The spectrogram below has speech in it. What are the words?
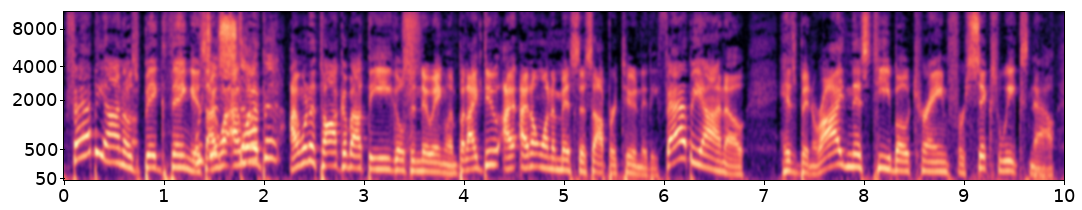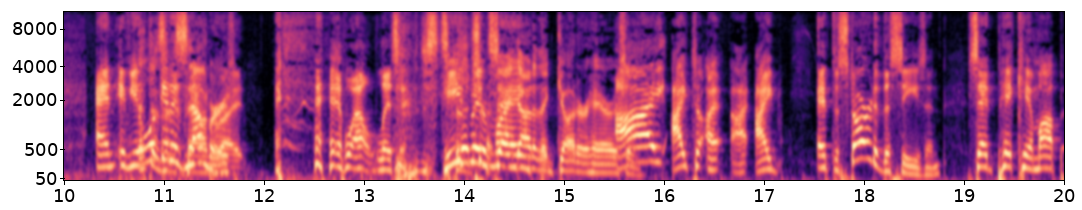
Fabiano's big thing is I, I stop want to it? I want to talk about the Eagles in New England, but I do I, I don't want to miss this opportunity. Fabiano has been riding this Tebow train for six weeks now, and if you That look at his numbers. right. well, listen, he's Get been your saying, mind out of the gutter, Harrison. I, I, t- I, I, I, at the start of the season, said pick him up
